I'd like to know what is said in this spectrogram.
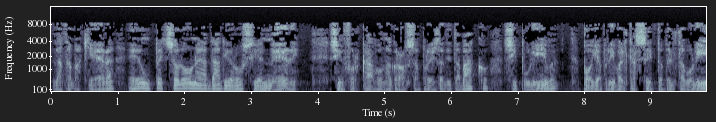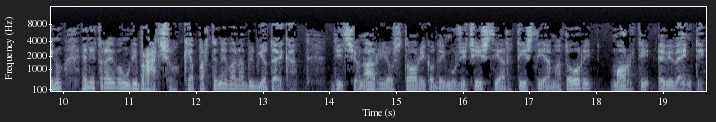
la tabacchiera e un pezzolone a dadi rossi e neri si inforcava una grossa presa di tabacco, si puliva, poi apriva il cassetto del tavolino e ne traeva un libraccio che apparteneva alla biblioteca. Dizionario storico dei musicisti, artisti e amatori, morti e viventi,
